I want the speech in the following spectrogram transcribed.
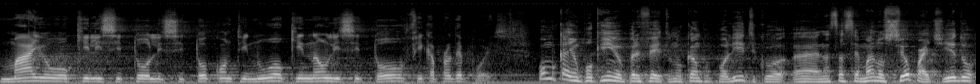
Maio, o que licitou, licitou, continua, o que não licitou, fica para depois. Vamos cair um pouquinho, prefeito, no campo político. É, nessa semana, o seu partido,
